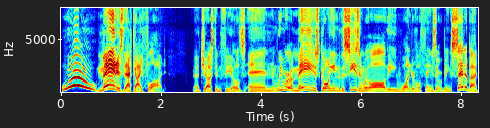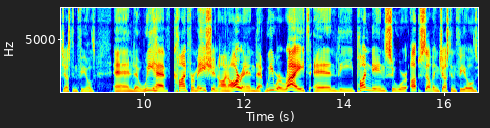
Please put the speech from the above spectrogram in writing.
woo, man, is that guy flawed uh, Justin Fields. And we were amazed going into the season with all the wonderful things that were being said about Justin Fields. And uh, we have confirmation on our end that we were right. And the pundits who were upselling Justin Fields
